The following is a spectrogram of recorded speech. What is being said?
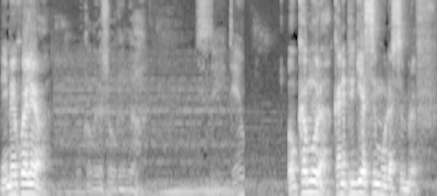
Nimekuelewa. Okamura kanipigia simu muda si mrefu.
